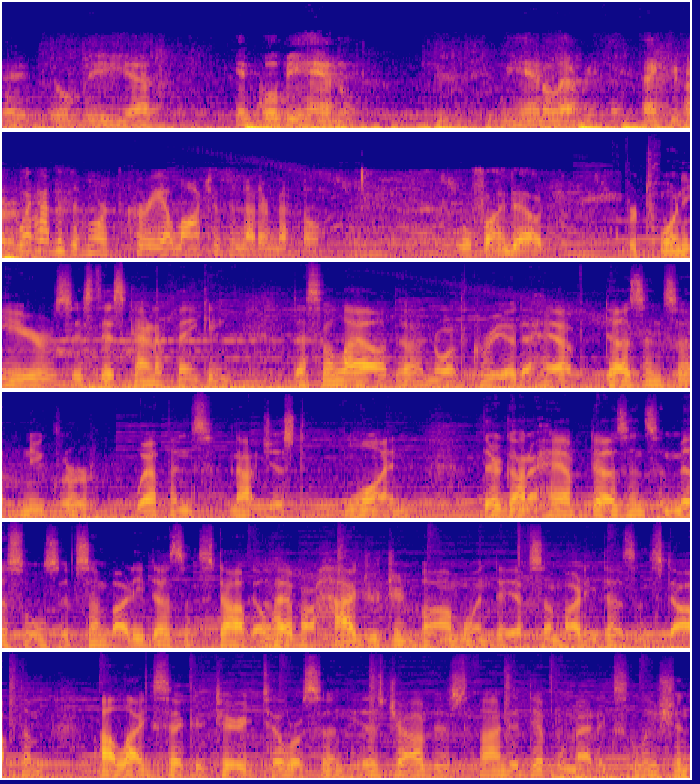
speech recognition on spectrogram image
it. It will be, uh, it will be handled. We handle everything. Thank you very what much. happens if North Korea launches another missile? We'll find out. For 20 years, it's this kind of thinking that's allowed uh, North Korea to have dozens of nuclear weapons, not just one. They're going to have dozens of missiles if somebody doesn't stop. They'll have a hydrogen bomb one day if somebody doesn't stop them. I like Secretary Tillerson. His job is to find a diplomatic solution.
